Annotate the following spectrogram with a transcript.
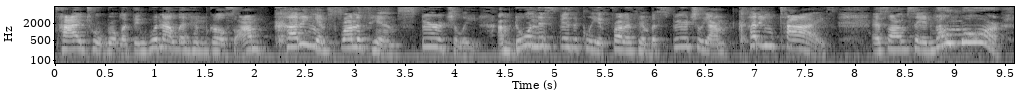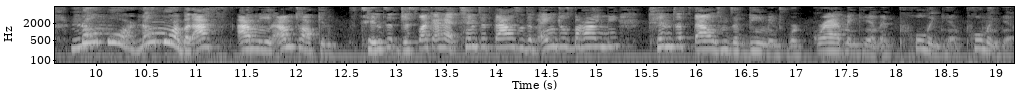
tied to a rope, like they would not let him go. So I'm cutting in front of him spiritually. I'm doing this physically in front of him, but spiritually I'm cutting ties. And so I'm saying, no more, no more, no more. But I, I mean, I'm talking tens of just like I had tens of thousands of angels behind me, tens of thousands of demons were grabbing him and pulling him, pulling him.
